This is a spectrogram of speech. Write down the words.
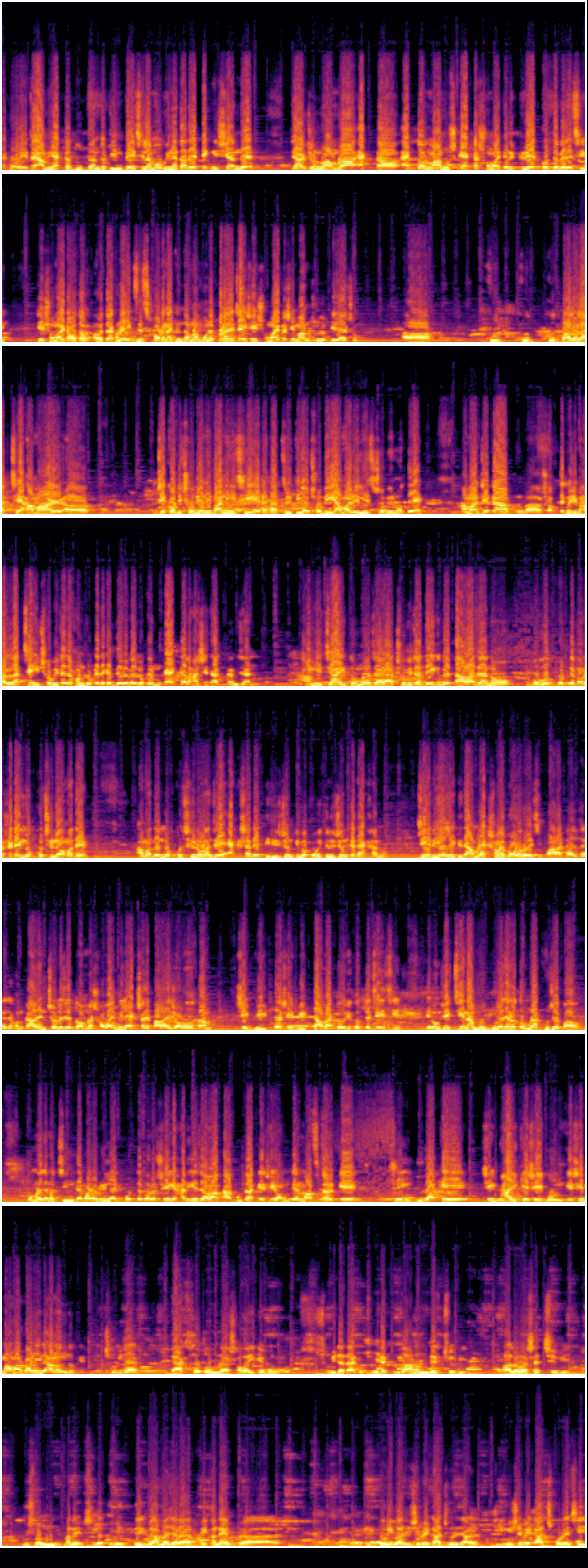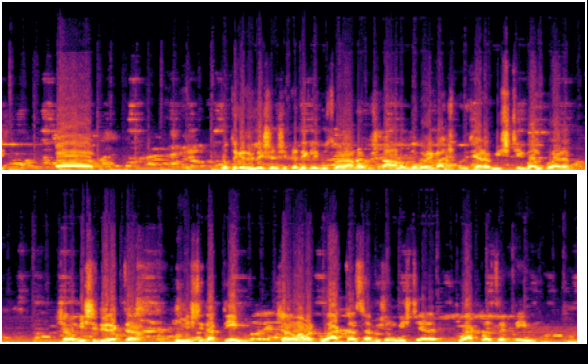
দেখো, এটা আমি একটা দুর্দান্ত টিম পেয়েছিলাম অভিনেতাদের টেকনিশিয়ানদের যার জন্য আমরা একটা, একদল মানুষকে একটা সময়কে রিক্রিয়েট করতে পেরেছি। যে সময়টা হয়তো হয়তো এখন এক্সিস্ট করে না, কিন্তু আমরা মনে প্রাণে চাই সেই সময়টা সেই মানুষগুলো ফিরে আসুক। খুব খুব খুব ভালো লাগছে। আমার যে কটি ছবি আমি বানিয়েছি, এটা তার তৃতীয় ছবি, আমার রিলিজ ছবির মধ্যে। আমার যেটা সব থেকে বেশি ভালো লাগছে, এই ছবিটা যখন লোকে দেখে বেরোবে, লোকের মুখে একগাল হাসি থাকবে, আমি জানি। আমি চাই তোমরা যারা ছবিটা দেখবে, তারা যেন উপভোগ করতে পারো, সেটাই লক্ষ্য ছিল আমাদের। আমাদের লক্ষ্য ছিল না যে একসাথে তিরিশ জন কিংবা পঁয়ত্রিশ জনকে দেখানো। যে রিয়ালিটিতে আমরা একসময় বড় হয়েছি, পাড়া কালচারে যখন কারেন্ট চলে যেত, আমরা সবাই মিলে একসাথে পাড়ায় জড়ো হতাম, সেই ভিড়টা সেই ভিড়টা আবার তৈরি করতে চেয়েছি। এবং সেই চেনা মুখগুলো যেন তোমরা খুঁজে পাও। তোমরা যেন চিনতে পারো রিলেট করতে পারো, সেই হারিয়ে যাওয়া কাকুটাকে, সেই অঙ্কের মাস্টারকে সেই দিদাকে, সেই ভাইকে, সেই বোনকে, সেই মামার বাড়ির আনন্দকে। ছবিটা দেখো তোমরা সবাইকে বলব। ছবিটা দেখো, ছবিটা খুব আনন্দের ছবি, ভালোবাসার ছবি। ভীষণ মানে সেটা তুমি দেখবে, আমরা যারা এখানে পরিবার হিসেবে কাজ করে যারা টিম হিসেবে কাজ করেছি প্রত্যেকের রিলেশনশিপটা দেখলেই বুঝতে পারবে। আমরা ভীষণ আনন্দ করে কাজ করেছি। একটা মিষ্টি গল্প, একটা সেরকম মিষ্টি ডিরেক্টর মিষ্টি তার টিম সেরকম আমার কো অ্যাক্টার্সরা ভীষণ মিষ্টি আর কো অ্যাক্টার্সের টিম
